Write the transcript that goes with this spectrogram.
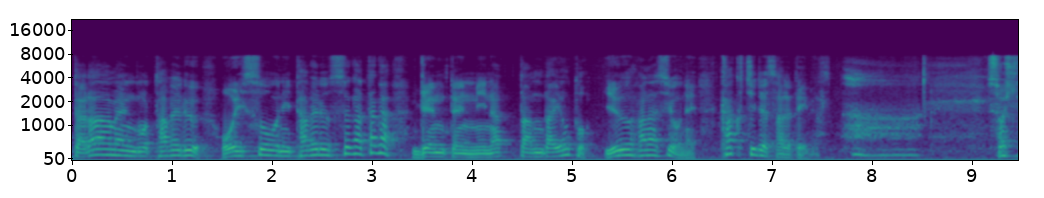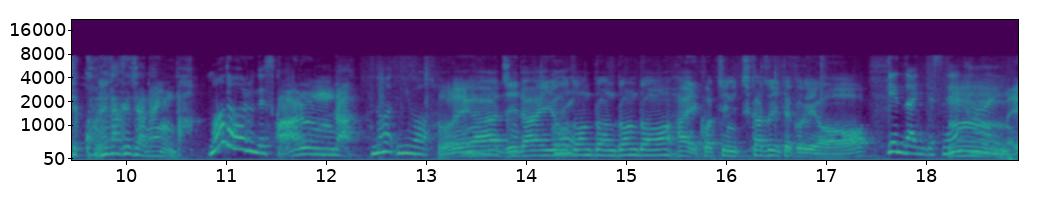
たラーメンを食べる美味しそうに食べる姿が原点になったんだよという話をね各地でされています。はあそしてこれだけじゃないんだ。まだあるんですか？あるんだ。何はそれが時代をどんどんどんどん、はい、はい、こっちに近づいてくるよ。現代にですね、はい、え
